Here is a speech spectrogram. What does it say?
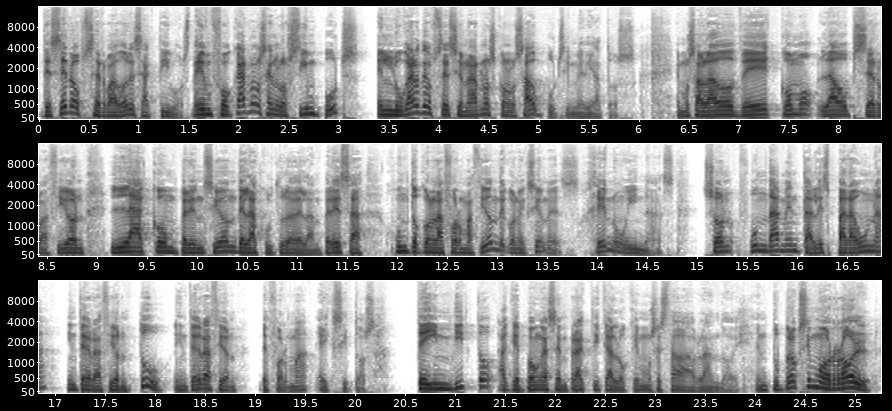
de ser observadores activos, de enfocarnos en los inputs en lugar de obsesionarnos con los outputs inmediatos. Hemos hablado de cómo la observación, la comprensión de la cultura de la empresa, junto con la formación de conexiones genuinas, son fundamentales para una integración, tu integración de forma exitosa. Te invito a que pongas en práctica lo que hemos estado hablando hoy. En tu próximo rol,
